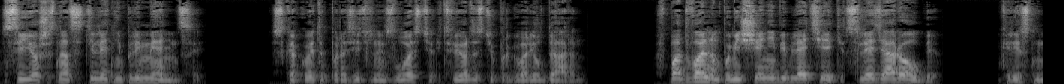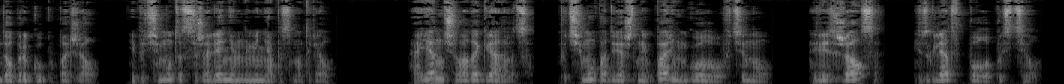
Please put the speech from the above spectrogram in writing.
с ее шестнадцатилетней племянницей!» С какой-то поразительной злостью и твердостью проговорил Даррен. «В подвальном помещении библиотеки с леди Ароуби!» Крис недобро губы поджал и почему-то с сожалением на меня посмотрел. А я начала догадываться, почему подвешенный парень голову втянул. весь сжался и взгляд в пол опустил.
